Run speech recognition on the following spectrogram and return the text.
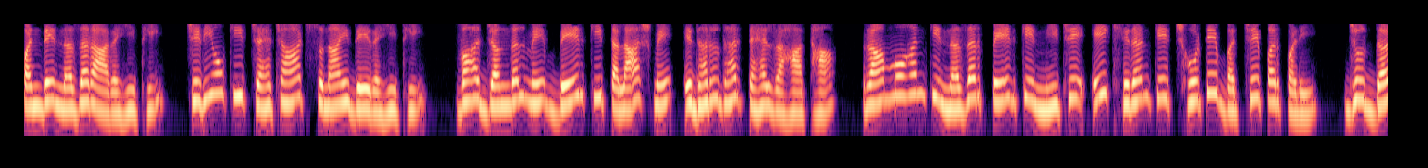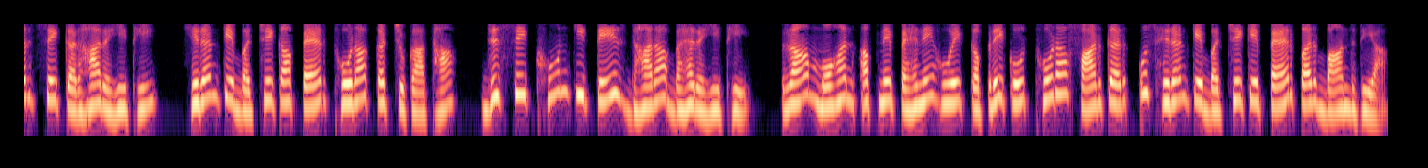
पंडे नज़र आ रही थी। चिड़ियों की चहचहाट सुनाई दे रही थी। वह जंगल में बेर की तलाश में इधर-उधर टहल रहा था। राममोहन की नज़र पेड़ के नीचे एक हिरण के छोटे बच्चे पर पड़ी, जो दर्द से करहा रही थी। हिरण के बच्चे का पैर थोड़ा कट चुका था, जिससे खून की तेज धारा बह रही थी। राम मोहन अपने पहने हुए कपड़े को थोड़ा फाड़कर उस हिरण के बच्चे के पैर पर बाँध दिया,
